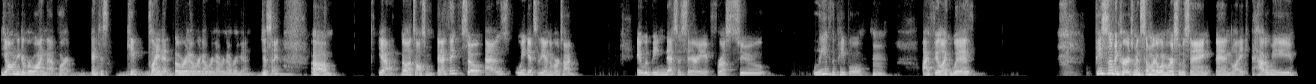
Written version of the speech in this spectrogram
Y'all need to rewind that part and just keep playing it over and over and over and over and over again. Just saying. Um, yeah, no, that's awesome. And I think so as we get to the end of our time, it would be necessary for us to leave the people, hmm, I feel like with pieces of encouragement similar to what Marissa was saying, and like how do we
